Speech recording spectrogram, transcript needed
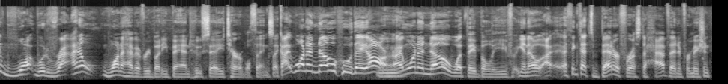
would ra- I don't want to have everybody banned who say terrible things. Like I want to know who they are. Mm-hmm. I want to know what they believe. You know, I, I think that's better for us to have that information,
